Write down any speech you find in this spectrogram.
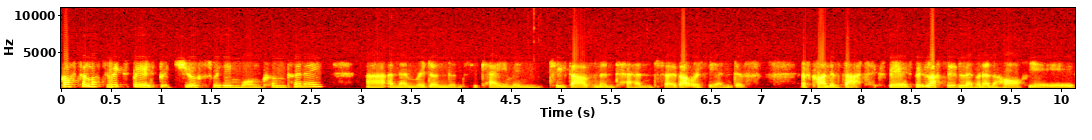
got a lot of experience, but just within one company. Uh, and then redundancy came in 2010, so that was the end of of kind of that experience. But it lasted 11 and a half years.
